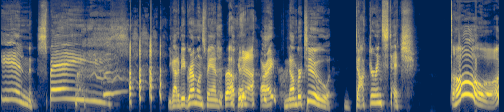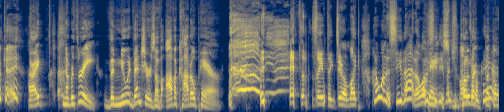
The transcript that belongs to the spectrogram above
in space. you got to be a Gremlins fan. Okay. Yeah. All right. Number two. Doctor and Stitch. Oh, okay. All right. Number three. The New Adventures of Avocado Pear. it's the same thing too. I'm like, I want to see that. I want to see Okay. the so adventures of Avocado weird, but the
